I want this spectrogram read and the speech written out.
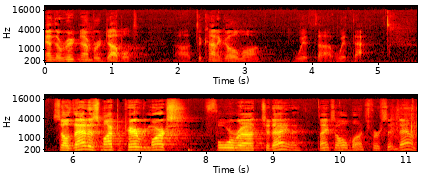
and the root number doubled uh, to kind of go along with, uh, with that. So that is my prepared remarks for uh, today. Thanks a whole bunch for sitting down.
